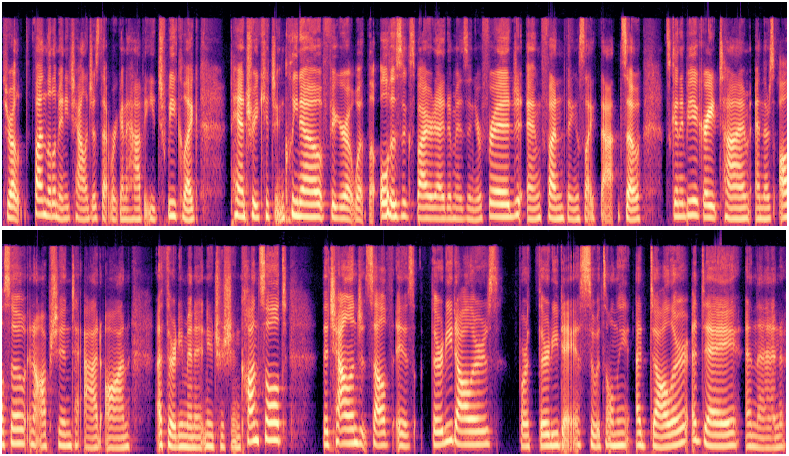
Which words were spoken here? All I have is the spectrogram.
throughout fun little mini challenges that we're going to have each week, like pantry kitchen clean out, figure out what the oldest expired item is in your fridge, and fun things like that. So it's going to be a great time. And there's also an option to add on a 30 minute nutrition consult. The challenge itself is $30 for 30 days. So it's only a dollar a day. And then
